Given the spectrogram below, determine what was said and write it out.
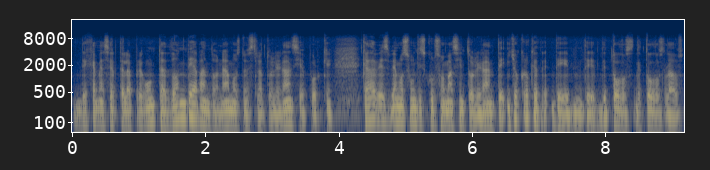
déjame hacerte la pregunta, ¿dónde abandonamos nuestra tolerancia? Porque cada vez vemos un discurso más intolerante y yo creo que de, todos, de todos lados,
